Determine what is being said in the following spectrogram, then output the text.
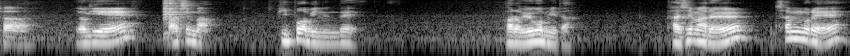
자 여기에 마지막 비법이 있는데 바로 요겁니다. 다시마를 찬물에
